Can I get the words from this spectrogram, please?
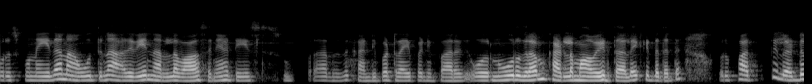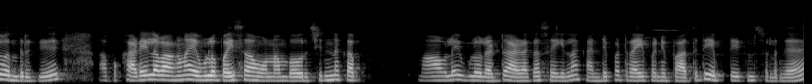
ஒரு ஸ்பூன் நெய் தான் நான் ஊற்றினேன் அதுவே நல்ல வாசனையாக டேஸ்ட் சூப்பராக இருந்தது. கண்டிப்பாக ட்ரை பண்ணி பாருங்கள் ஒரு நூறு கிராம் கடலை மாவு எடுத்தாலே கிட்டத்தட்ட ஒரு பத்து லட்டு வந்திருக்கு. அப்போ கடையில் வாங்கினா எவ்வளோ பைசா ஆகும்? நம்ம ஒரு சின்ன கப் மாவில் இவ்வளோ லட்டு அழகாக செய்யலாம். கண்டிப்பாக ட்ரை பண்ணி பார்த்துட்டு எப்படி இருக்குன்னு சொல்லுங்கள்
